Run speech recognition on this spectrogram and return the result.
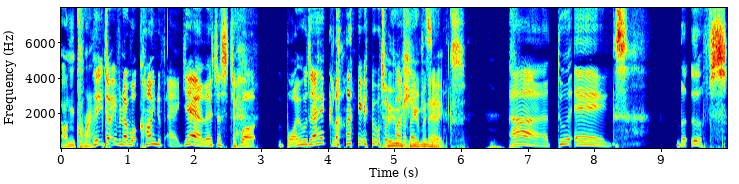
uncracked. you don't even know what kind of egg. Yeah, they're just what boiled egg. Like what Two kind of human egg eggs. Ah, two eggs. The oofs.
